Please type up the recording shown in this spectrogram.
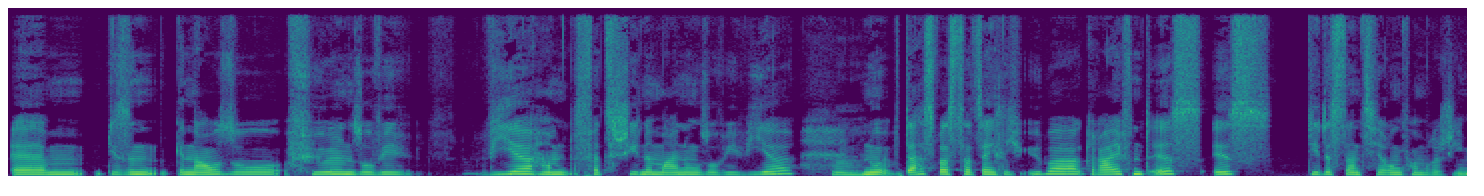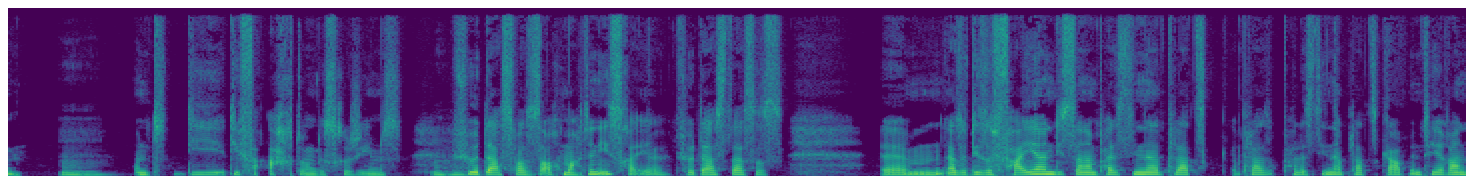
ähm, die sind genauso fühlen, so wie wir, haben verschiedene Meinungen, so wie wir. Mhm. Nur das, was tatsächlich übergreifend ist, ist die Distanzierung vom Regime. Mhm. Und die, die Verachtung des Regimes mhm. für das, was es auch macht in Israel. Für das, dass es ähm, also diese Feiern, die es dann am Palästinaplatz, Palästinaplatz gab in Teheran,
